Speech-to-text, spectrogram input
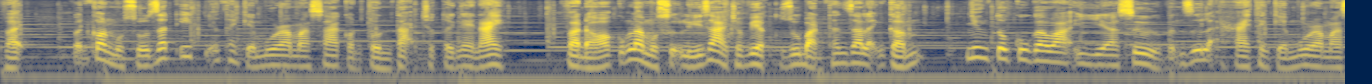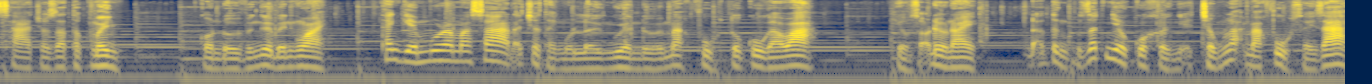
vậy, vẫn còn một số rất ít những thanh kiếm Muramasa còn tồn tại cho tới ngày nay. Và đó cũng là một sự lý giải cho việc dù bản thân ra lệnh cấm, nhưng Tokugawa Ieyasu vẫn giữ lại hai thanh kiếm Muramasa cho gia tộc mình. Còn đối với người bên ngoài, thanh kiếm Muramasa đã trở thành một lời nguyền đối với mạc phủ Tokugawa. Hiểu rõ điều này, đã từng có rất nhiều cuộc khởi nghĩa chống lại mạc phủ xảy ra.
